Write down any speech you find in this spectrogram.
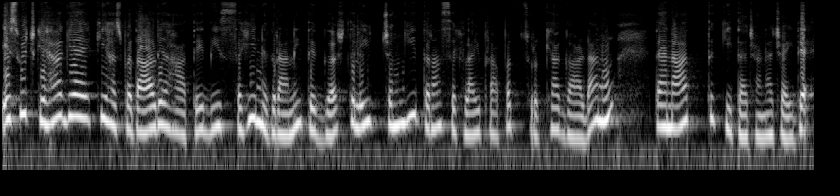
ਇਸ ਵਿੱਚ ਕਿਹਾ ਗਿਆ ਹੈ ਕਿ ਹਸਪਤਾਲ ਦੇ ਅਹਾਤੇ ਦੀ ਸਹੀ ਨਿਗਰਾਨੀ ਤੇ ਗਸ਼ਤ ਲਈ ਚੰਗੀ ਤਰ੍ਹਾਂ ਸਿਖਲਾਈ ਪ੍ਰਾਪਤ ਸੁਰੱਖਿਆ ਗਾਰਡਾਂ ਨੂੰ ਤਾਇਨਾਤ ਕੀਤਾ ਜਾਣਾ ਚਾਹੀਦਾ ਹੈ।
